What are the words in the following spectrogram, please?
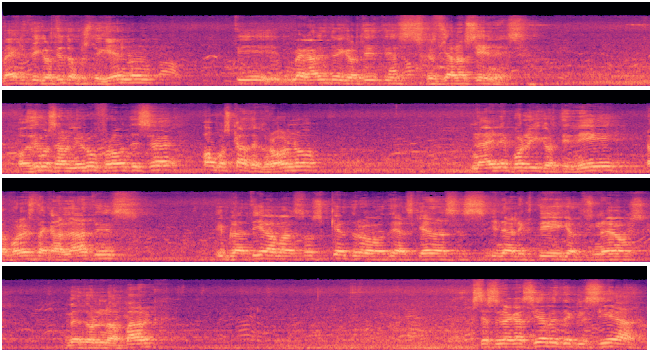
μέχρι τη γιορτή των Χριστουγέννων τη μεγαλύτερη γιορτή της χριστιανοσύνης. Ο Δήμος Αλμυρού φρόντισε, όπως κάθε χρόνο, να είναι πολύ γιορτινή, να φορέσει τα καλά της. Η πλατεία μας ως κέντρο διασκέδασης είναι ανοιχτή για τους νέους με το Λούνα Πάρκ. Σε συνεργασία με την Εκκλησία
